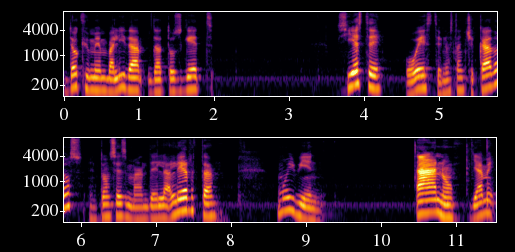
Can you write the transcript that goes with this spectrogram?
document valida datos get. Si este o este no están checados, entonces mande la alerta. Muy bien. Ah, no, ya me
